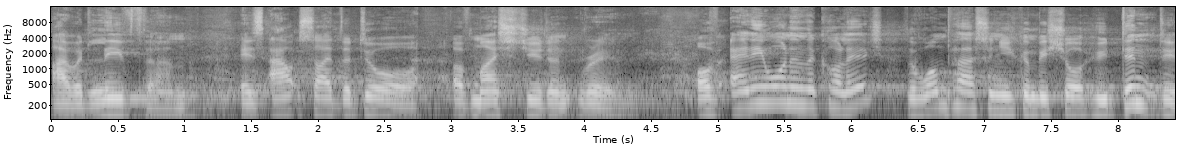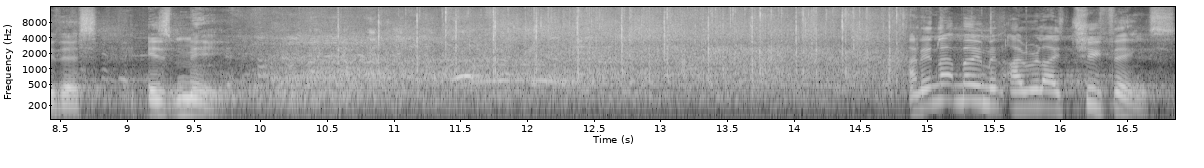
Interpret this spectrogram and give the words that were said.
I would leave them is outside the door of my student room. Of anyone in the college, the one person you can be sure who didn't do this is me. And in that moment, I realized two things.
